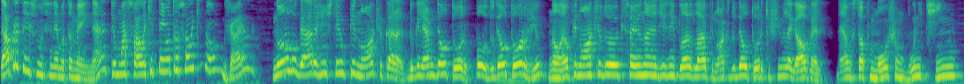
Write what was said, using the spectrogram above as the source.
Dá pra ter isso no cinema também, né? Tem uma sala que tem, outra sala que não, já era. Nono lugar, a gente tem o Pinóquio, cara, do Guilherme Del Toro. Pô, do Del Toro, viu? Não é o Pinóquio do, que saiu na Disney Plus lá, é o Pinóquio do Del Toro. Que filme legal, velho. Né? Um stop motion bonitinho,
